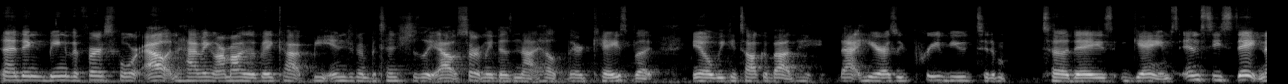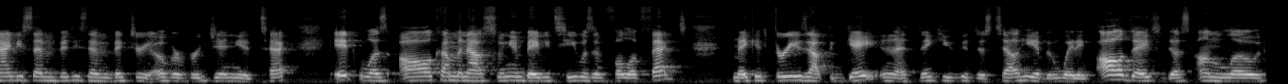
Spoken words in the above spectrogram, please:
And I think being the first four out and having Armando Bacot be injured and potentially out certainly does not help their case. But you know, we can talk about that here as we preview to the, today's games. NC State 97-57 victory over Virginia Tech. It was all coming out swinging. Baby T was in full effect making threes out the gate. And I think you could just tell he had been waiting all day to just unload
